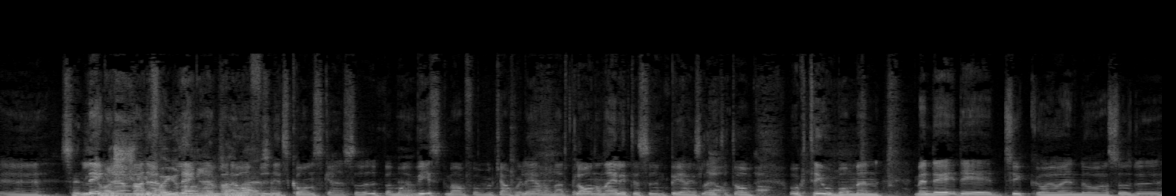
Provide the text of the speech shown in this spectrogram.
eh, längre, än vad det, längre än vad det har funnits konstgräs. Så uppenbar, ja. Visst, man får väl kanske leva med att planerna är lite sumpiga i slutet ja, av ja. oktober, men, men det, det tycker jag ändå. Alltså, det,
